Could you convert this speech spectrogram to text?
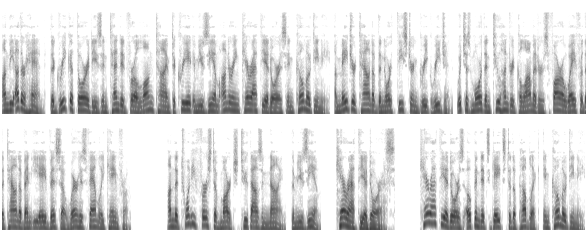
On the other hand, the Greek authorities intended for a long time to create a museum honoring Carathéodorus in Komotini, a major town of the northeastern Greek region, which is more than 200 kilometers far away for the town of Nea Vyssa where his family came from. On 21 March 2009, the museum, Carathéodorus Carathéodoros opened its gates to the public. In Komotini,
